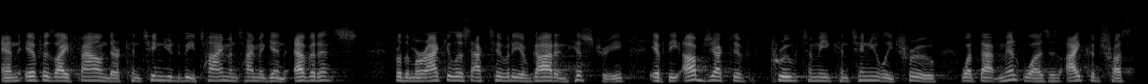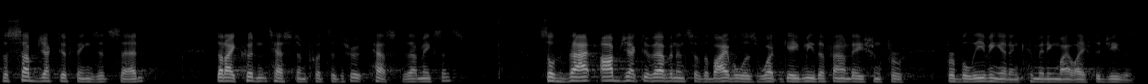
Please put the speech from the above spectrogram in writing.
And if, as I found, there continued to be time and time again evidence for the miraculous activity of God in history, if the objective proved to me continually true, what that meant was is I could trust the subjective things it said that I couldn't test and put to the test. Does that make sense? So that objective evidence of the Bible is what gave me the foundation for, for believing it and committing my life to Jesus.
